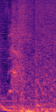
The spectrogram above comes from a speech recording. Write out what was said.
zap, zap!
